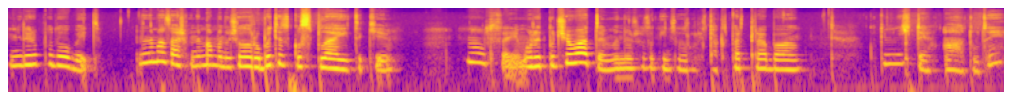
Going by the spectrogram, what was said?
Мені дуже подобається. Ну, нема за що, мене мама почала робити з косплеї такі. Ну, все, я можу відпочивати, в мене вже закінчили роль. Так, тепер треба. Куди мені йти? А, туди?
